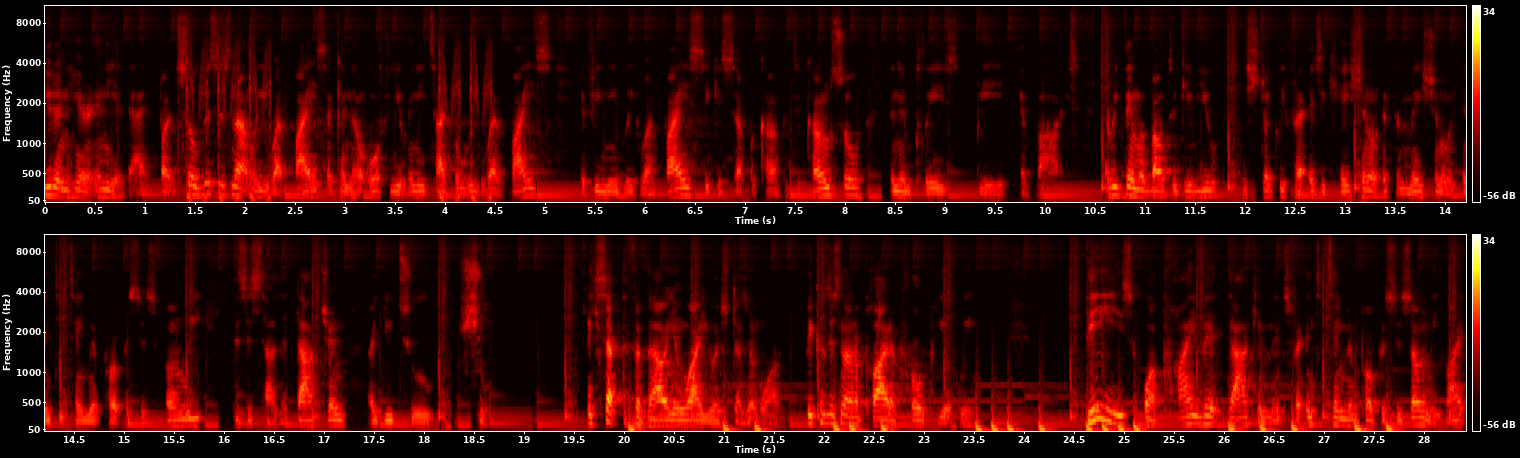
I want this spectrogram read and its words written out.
you didn't hear any of that. But so this is not legal advice. I cannot offer you any type of legal advice. If you need legal advice, seek yourself a competent counsel, and then please be advised. Everything I'm about to give you is strictly for educational, informational, and entertainment purposes only. This is Taza Doctrine, a YouTube show. Accept for value and why which doesn't work because it's not applied appropriately. These are private documents for entertainment purposes only, right?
